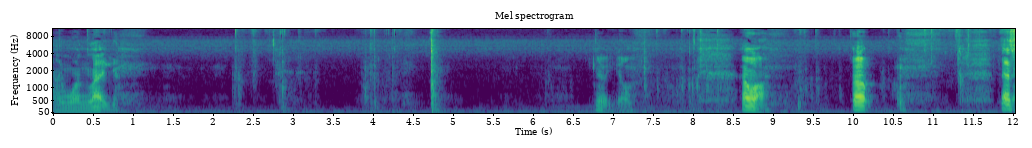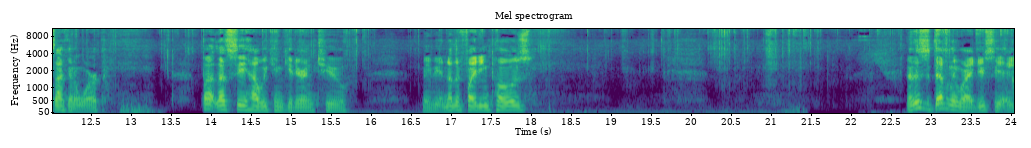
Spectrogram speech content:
on one leg. There we go. Oh well. Oh. That's not going to work. But let's see how we can get her into maybe another fighting pose. Now this is definitely where I do see a,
